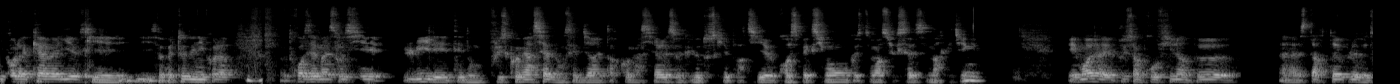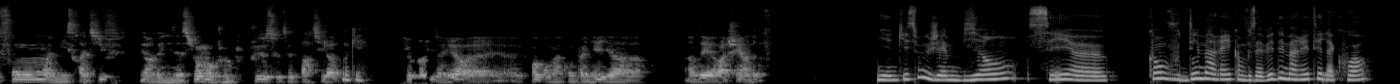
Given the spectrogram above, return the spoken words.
Nicolas Cavalier, parce qu'il s'appelle tout de Nicolas, le troisième associé, lui, il était donc plus commercial, donc c'est le directeur commercial, il s'occupe de tout ce qui est partie euh, prospection, customer success et marketing. Et moi, j'avais plus un profil un peu euh, start-up, levée de fonds, administratif et organisation, donc je m'occupe plus de cette partie-là. Et aujourd'hui, d'ailleurs, euh, avec moi pour m'accompagner, il y a un DRH et un DOF. Il y a une question que j'aime bien, c'est quand vous démarrez, quand vous avez démarré Telaqua,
